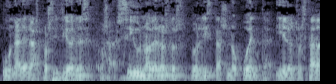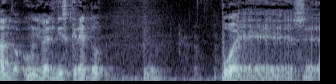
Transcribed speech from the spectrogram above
una de las posiciones, o sea, si uno de los dos futbolistas no cuenta y el otro está dando un nivel discreto, pues eh,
